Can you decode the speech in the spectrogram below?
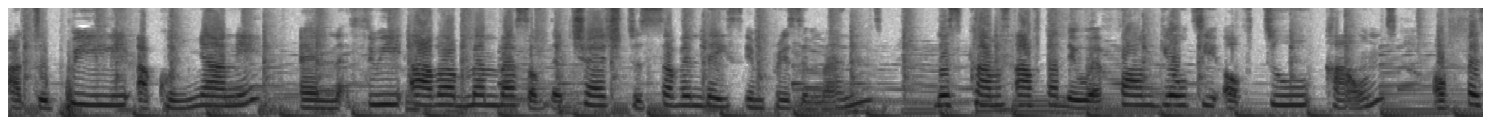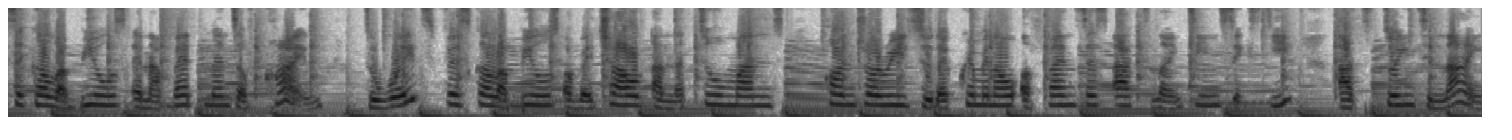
Atupili Akunyani, and three other members of the church to seven days imprisonment. This comes after they were found guilty of two counts of physical abuse and abetment of crime to wait physical abuse of a child under two months, contrary to the Criminal Offences Act 1960 at 29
